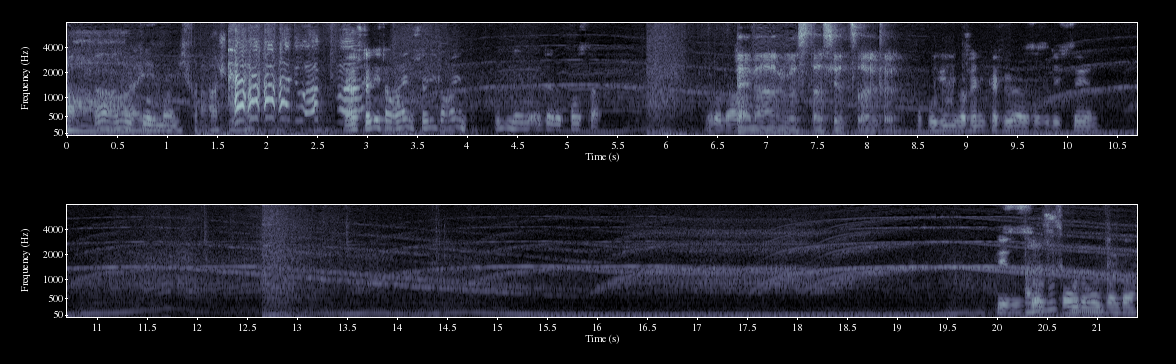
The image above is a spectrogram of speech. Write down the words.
Oh, hallo, ey, die Mann. mich verarschen. Du Opfer! Ja, stell dich doch rein, stell dich doch rein. Unten unter der Poster. Oder da. Keine Ahnung, was das jetzt sollte. Obwohl hier die Wahrscheinlichkeit höher ist, dass sie dich sehen. Dieses gut. Alter.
